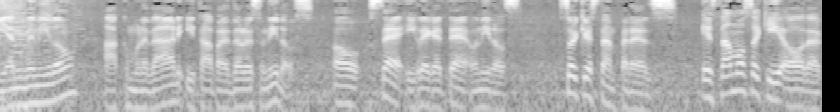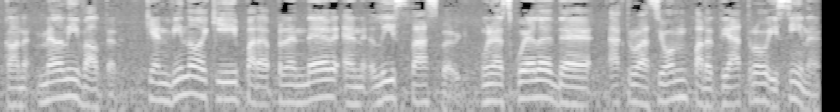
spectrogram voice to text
Bienvenido a Comunidad y Trabajadores Unidos, o CYT Unidos. Soy Cristian Pérez. Estamos aquí ahora con Melanie Walter, quien vino aquí para aprender en Lee Strasberg, una escuela de actuación para teatro y cine.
